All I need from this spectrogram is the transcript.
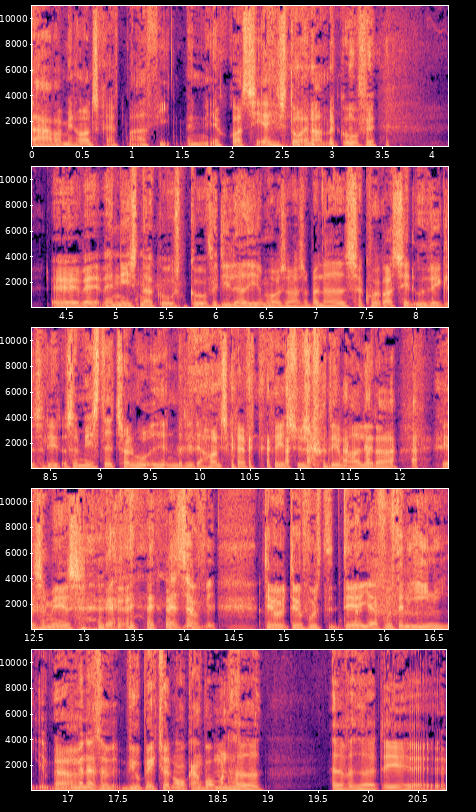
der var min håndskrift meget fin. Men jeg kunne godt se, at historien om, at Guffe, øh, hvad, hvad Nissen og Gåsen Guffe, de lavede hjemme hos os og ballade, så kunne jeg godt se, at det udviklede sig lidt. Og så mistede jeg tålmodigheden med det der håndskrift, for jeg synes det er meget lettere sms. Altså, det er jo, det er jo fuldstændig, det er, jeg er fuldstændig enig. Ja. Ja. Men altså, vi er jo begge to i en årgang, hvor man havde, havde hvad hedder det, øh,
